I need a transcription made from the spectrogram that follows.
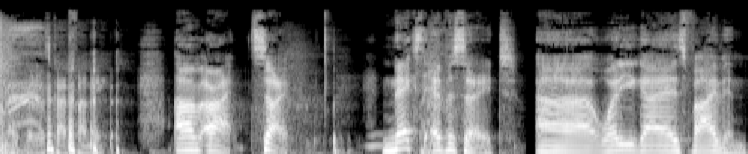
And I thought it was kind of funny. Um, all right. So, next episode. Uh, what are you guys vibing?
